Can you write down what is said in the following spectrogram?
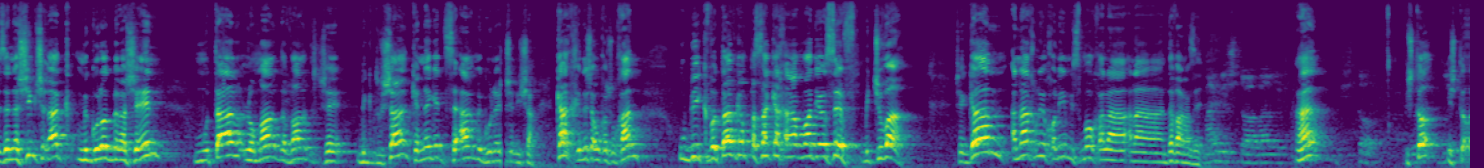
וזה נשים שרק מגולות בראשיהן, מותר לומר דבר שבקדושה כנגד שיער מגולה של אישה. כך חידש ערוך השולחן, ובעקבותיו גם פסק ככה הרב עובדיה יוסף, בתשובה. שגם אנחנו יכולים לסמוך על, ה, על הדבר הזה. מה עם אשתו אבל? אה? אשתו. אשתו? אשתו.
